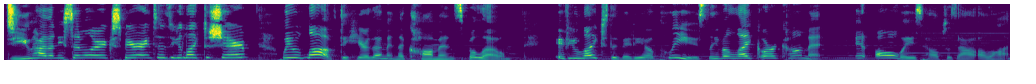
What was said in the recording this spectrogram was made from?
Do you have any similar experiences you'd like to share? We would love to hear them in the comments below. If you liked the video, please leave a like or a comment. It always helps us out a lot.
